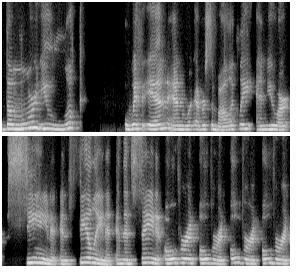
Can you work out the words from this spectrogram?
the more you look within and whatever symbolically and you are seeing it and feeling it and then saying it over and over and over and over and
